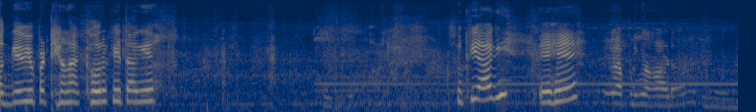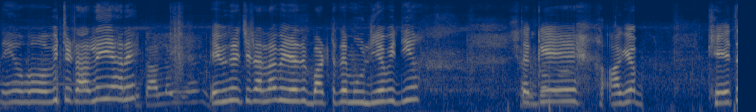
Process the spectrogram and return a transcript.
ਅੱਗੇ ਵੀ ਪੱਠਿਆਂ ਵਾਲਾ ਇੱਕ ਹੋਰ ਖੇਤ ਆ ਗਿਆ ਸੁੱਕੀ ਆ ਗਈ? ਇਹ? ਆਪਣੀਆਂ ਆੜ ਨਹੀਂ ਉਹ ਵੀ ਚਟਾਲੇ ਹੀ ਆ ਰੇ ਟਾਲ ਲਈ ਹੈ ਇਹ ਵੀ ਫਿਰ ਚਟਾਲਾ ਬੀਜਿਆ ਤੇ ਬੱਟ ਤੇ ਮੂਲੀਆਂ ਬੀਜੀਆਂ ਤੇ ਅੱਗੇ ਆ ਗਿਆ ਖੇਤ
